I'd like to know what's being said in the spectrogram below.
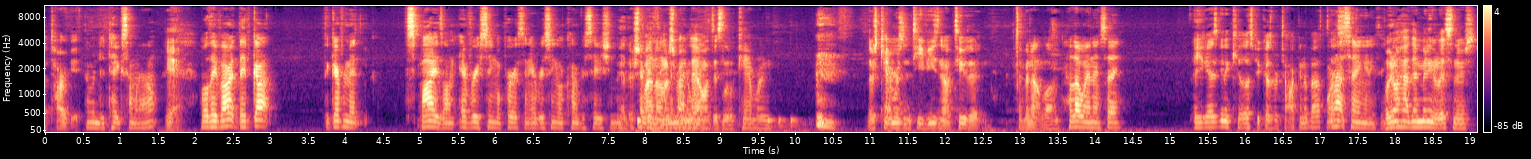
a target wanted to take someone out. yeah Well, they've already, they've got the government spies on every single person, every single conversation. yeah they're spying on us right now what. with this little camera and there's cameras and TVs now too that have been outlawed Hello, NSA. are you guys gonna kill us because we're talking about this We're not saying anything. We don't have that many listeners.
